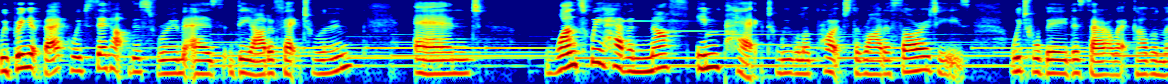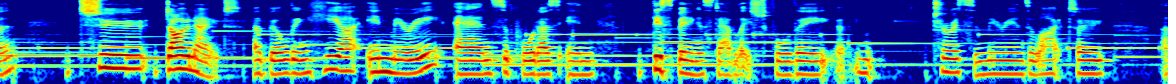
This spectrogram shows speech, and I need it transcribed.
We bring it back. We've set up this room as the artifact room, and once we have enough impact, we will approach the right authorities, which will be the Sarawak government, to donate a building here in Miri and support us in this being established for the uh, tourists and Mirians alike to uh,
